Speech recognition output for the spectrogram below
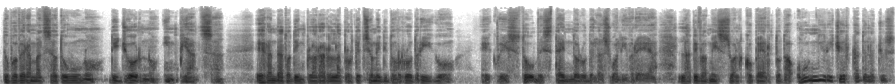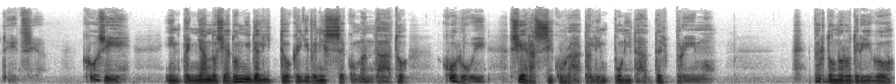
Dopo aver ammazzato uno di giorno in piazza, era andato ad implorare la protezione di don Rodrigo e questo, vestendolo della sua livrea, l'aveva messo al coperto da ogni ricerca della giustizia. Così, impegnandosi ad ogni delitto che gli venisse comandato, colui si era assicurata l'impunità del primo. Per don Rodrigo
